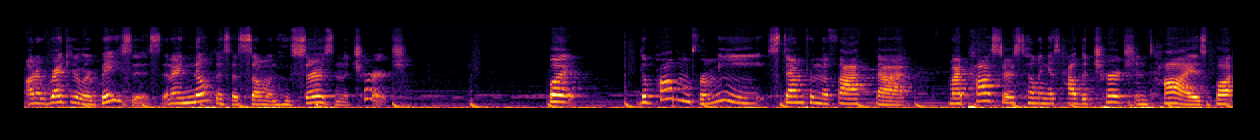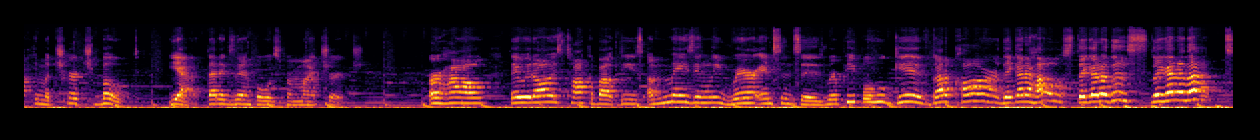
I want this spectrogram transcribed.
on a regular basis. And I know this as someone who serves in the church. But the problem for me stemmed from the fact that my pastor is telling us how the church in ties bought him a church boat. Yeah, that example was from my church or how they would always talk about these amazingly rare instances where people who give got a car, they got a house, they got a this, they got a that.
